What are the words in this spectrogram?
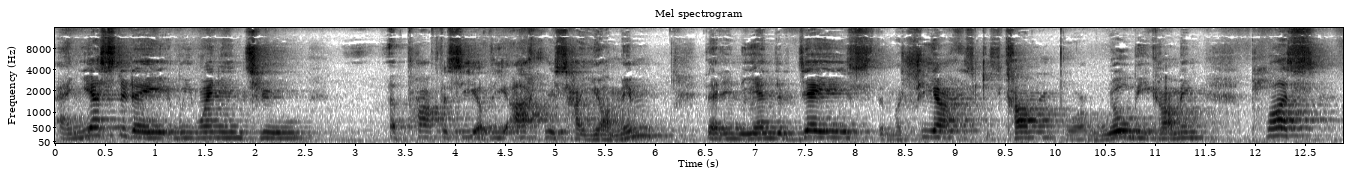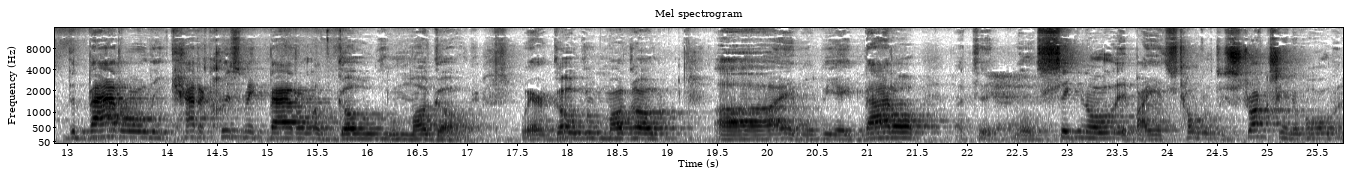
And yesterday we went into a prophecy of the Achris Hayamim, that in the end of days the Mashiach is come or will be coming plus the battle, the cataclysmic battle of Gog and Magog, where Gog and Magog, uh, it will be a battle will signal it by its total destruction of all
